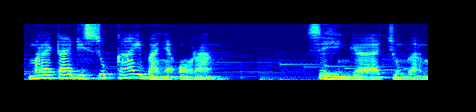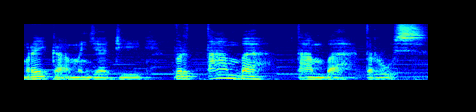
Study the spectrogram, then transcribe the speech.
Mereka disukai banyak orang, sehingga jumlah mereka menjadi bertambah-tambah terus.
